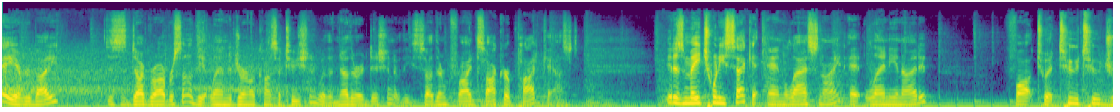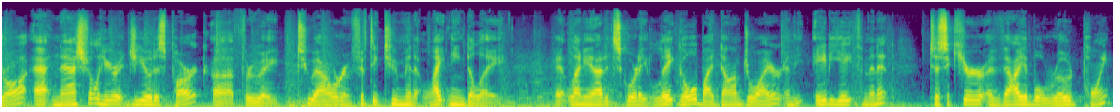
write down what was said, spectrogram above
Hey, everybody. This is Doug Roberson of the Atlanta Journal Constitution with another edition of the Southern Fried Soccer Podcast. It is May 22nd, and last night, Atlanta United fought to a 2 2 draw at Nashville here at Geodis Park uh, through a 2 hour and 52 minute lightning delay. Atlanta United scored a late goal by Dom Dwyer in the 88th minute to secure a valuable road point.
